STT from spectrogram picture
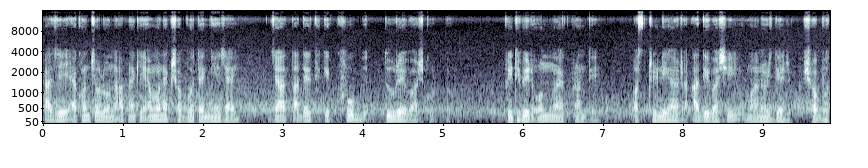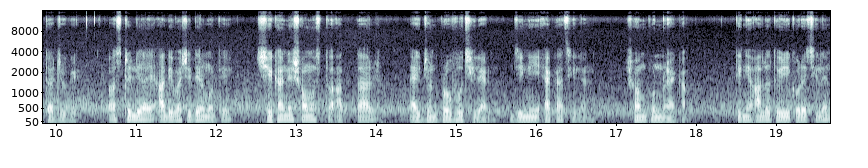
কাজেই এখন চলুন আপনাকে এমন এক সভ্যতায় নিয়ে যায় যা তাদের থেকে খুব দূরে বাস করত। পৃথিবীর অন্য এক প্রান্তে, অস্ট্রেলিয়ার আদিবাসী মানুষদের সভ্যতার যুগে। অস্ট্রেলিয়ায় আদিবাসীদের মতে, সেখানে সমস্ত আত্মার একজন প্রভু ছিলেন, যিনি একা ছিলেন, সম্পূর্ণ একা। তিনি আলো তৈরি করেছিলেন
